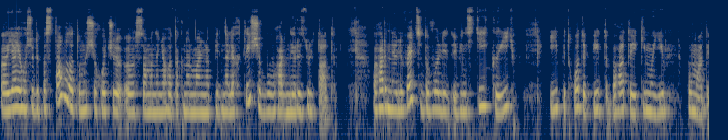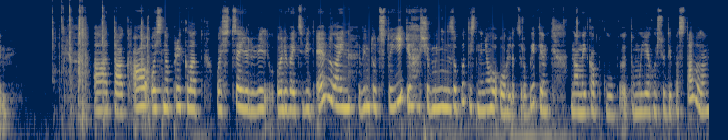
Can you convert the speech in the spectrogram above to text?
Е, Я його сюди поставила, тому що хочу е, саме на нього так нормально підналягти, щоб був гарний результат. Гарний олівець, доволі він стійкий і підходить під багато які мої помади. А, Так, а ось, наприклад, ось цей олівець від Eveline. Він тут стоїть, щоб мені не забутись на нього огляд зробити на мейкап клуб. Тому я його сюди поставила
